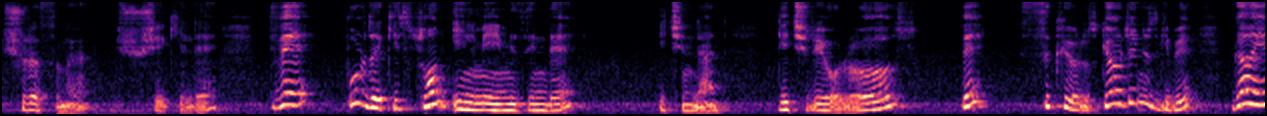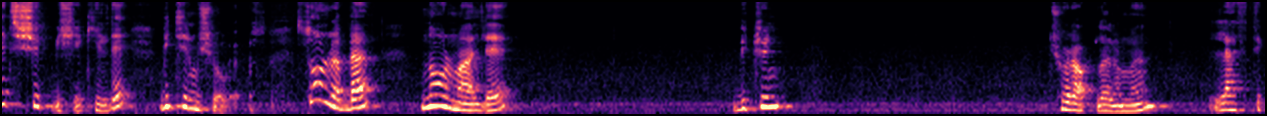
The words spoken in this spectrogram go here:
şurasını şu şekilde ve buradaki son ilmeğimizin de içinden geçiriyoruz ve sıkıyoruz. Gördüğünüz gibi gayet şık bir şekilde bitirmiş oluyoruz. Sonra ben normalde bütün çoraplarımın lastik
